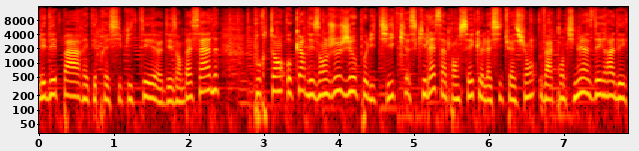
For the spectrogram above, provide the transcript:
Les départs étaient précipités euh, des ambassades, pourtant au cœur des enjeux géopolitiques, ce qui laisse à penser que la situation va continuer à se dégrader.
